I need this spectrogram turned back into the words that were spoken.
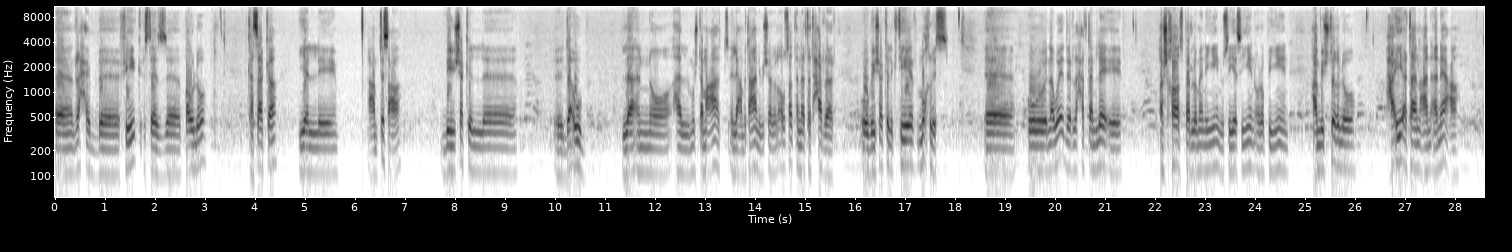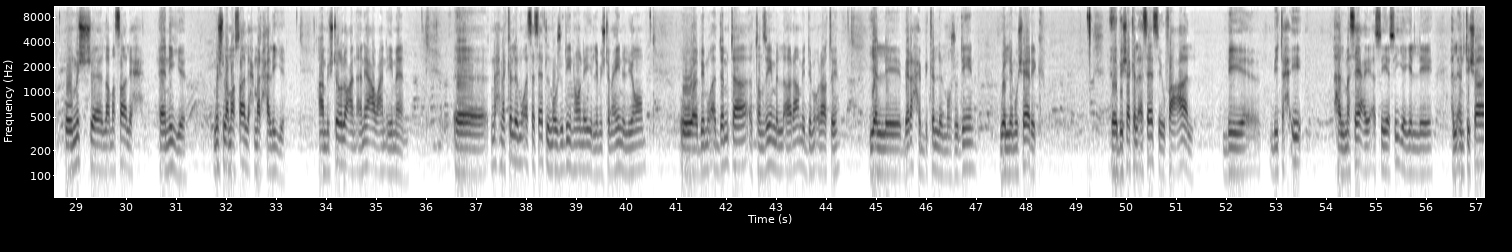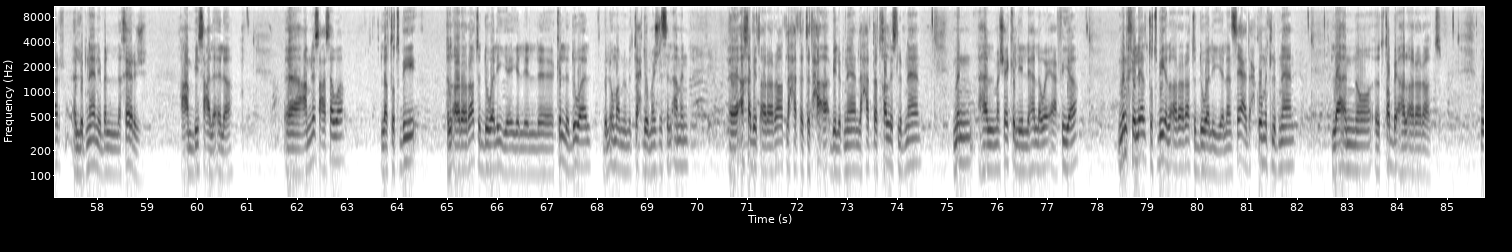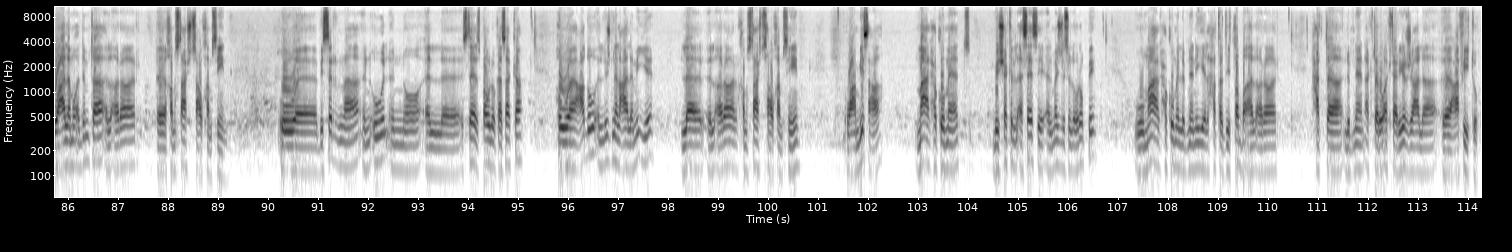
آه، نرحب آه، فيك أستاذ آه، باولو كاساكا يلي عم تسعى بشكل آه، آه، دؤوب لأنه هالمجتمعات اللي عم بتعاني بالشرق الأوسط أنها تتحرر وبشكل كتير مخلص. آه، ونوادر لحتى نلاقي أشخاص برلمانيين وسياسيين أوروبيين عم بيشتغلوا حقيقة عن قناعة ومش لمصالح آنية مش لمصالح مرحلية. عم بيشتغلوا عن قناعة وعن إيمان. آه، نحن كل المؤسسات الموجودين هون اللي مجتمعين اليوم وبمقدمتها التنظيم الارامي الديمقراطي يلي برحب بكل الموجودين واللي مشارك بشكل أساسي وفعال بتحقيق هالمساعي السياسية يلي الانتشار اللبناني بالخارج عم بيسعى لها آه، عم نسعى سوا لتطبيق القرارات الدولية يلي كل الدول بالأمم المتحدة ومجلس الأمن آه، أخذت قرارات لحتى تتحقق بلبنان لحتى تخلص لبنان من هالمشاكل اللي هلا واقع فيها من خلال تطبيق القرارات الدولية. لنساعد حكومة لبنان لأنه تطبق هالقرارات. وعلى مقدمتها القرار آه، 1559 وبسرنا نقول إنه الأستاذ باولو كاساكا هو عضو اللجنة العالمية للقرار 1559 وعم يسعى مع الحكومات بشكل أساسي المجلس الأوروبي ومع الحكومة اللبنانية لحتى يطبق هالقرار حتى لبنان أكثر وأكثر يرجع لعافيته.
